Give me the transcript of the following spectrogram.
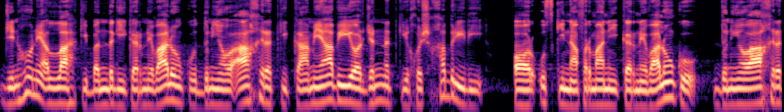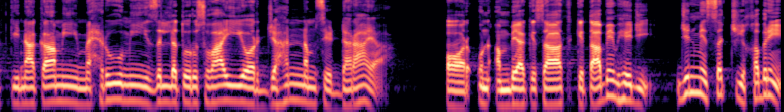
جنہوں نے اللہ کی بندگی کرنے والوں کو دنیا و آخرت کی کامیابی اور جنت کی خوشخبری دی اور اس کی نافرمانی کرنے والوں کو دنیا و آخرت کی ناکامی، محرومی، ذلت و رسوائی اور جہنم سے ڈرایا۔ اور ان انبیاء کے ساتھ کتابیں بھیجی جن میں سچی خبریں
